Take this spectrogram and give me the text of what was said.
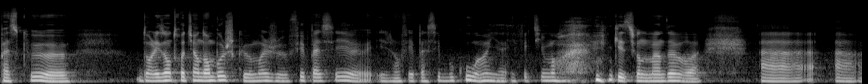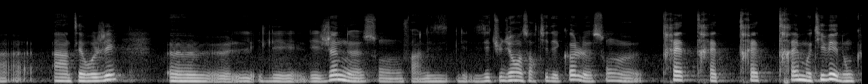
parce que euh, dans les entretiens d'embauche que moi je fais passer, et j'en fais passer beaucoup, hein, il y a effectivement une question de main-d'œuvre à, interroger. les, jeunes sont, enfin les, étudiants en sortie d'école sont très très très très motivés. Donc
